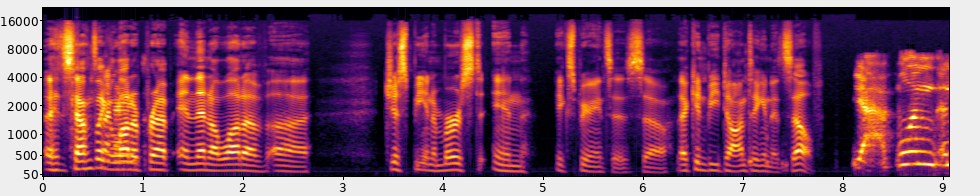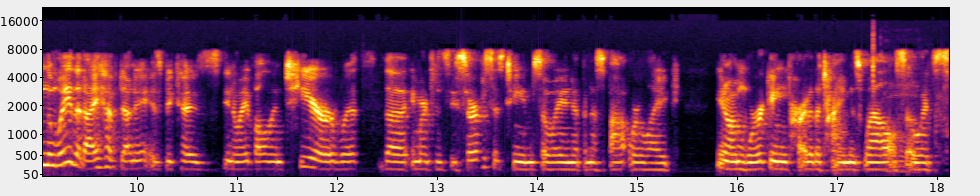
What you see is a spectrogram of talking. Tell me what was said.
It sounds like a lot of prep and then a lot of uh, just being immersed in experiences. So that can be daunting in itself. Yeah. Well, and, and the way that I have done it is because, you know, I volunteer with the emergency services team. So I end up in a spot where, like, you know, I'm working part of the time as well. So it's,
